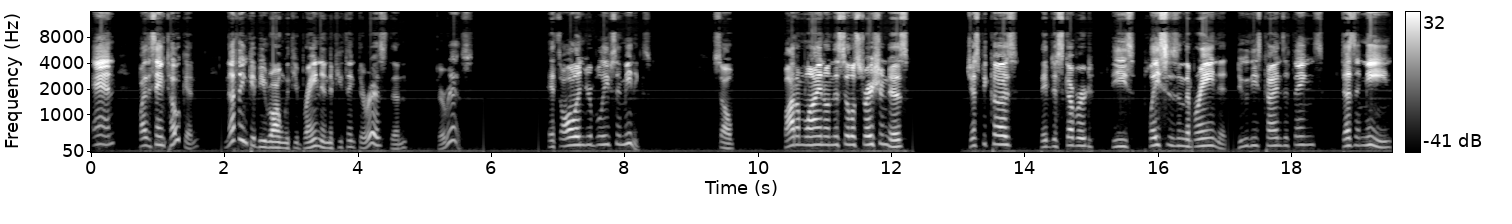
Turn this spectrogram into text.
And by the same token, nothing could be wrong with your brain, and if you think there is, then there is. It's all in your beliefs and meanings. So, bottom line on this illustration is just because they've discovered these places in the brain that do these kinds of things doesn't mean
